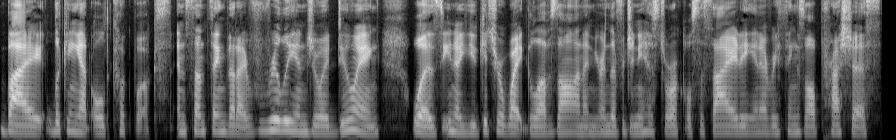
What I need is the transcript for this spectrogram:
by looking at old cookbooks. And something that I really enjoyed doing was, you know, you get your white gloves on and you're in the Virginia Historical Society and everything's all precious.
